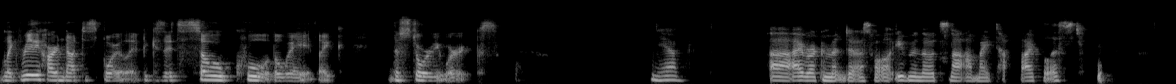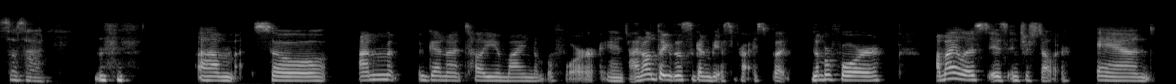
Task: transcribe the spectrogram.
like really hard not to spoil it because it's so cool the way like the story works. Yeah. Uh, I recommend it as well, even though it's not on my top five list. So sad. um, so I'm gonna tell you my number four, and I don't think this is gonna be a surprise, but number four on my list is Interstellar. And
